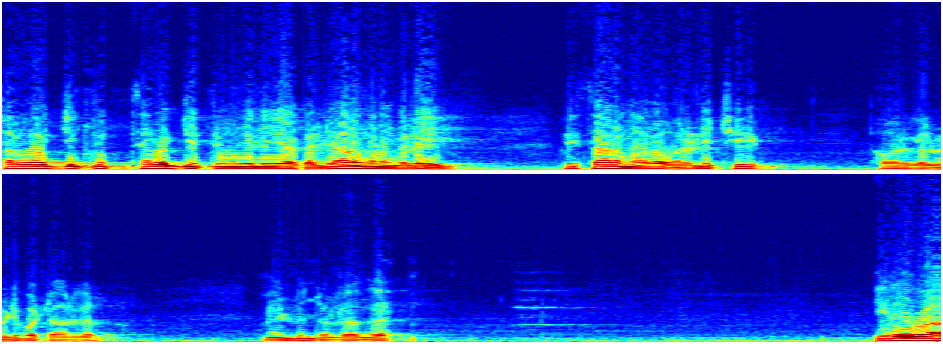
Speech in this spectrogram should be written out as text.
சர்வஜித்துவம் சர்வஜத்துவம் முதலிய கல்யாண குணங்களை விஸ்தாரமாக வர்ணித்து அவர்கள் வழிபட்டார்கள். மீண்டும் சொல்கிறாங்க இறைவா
